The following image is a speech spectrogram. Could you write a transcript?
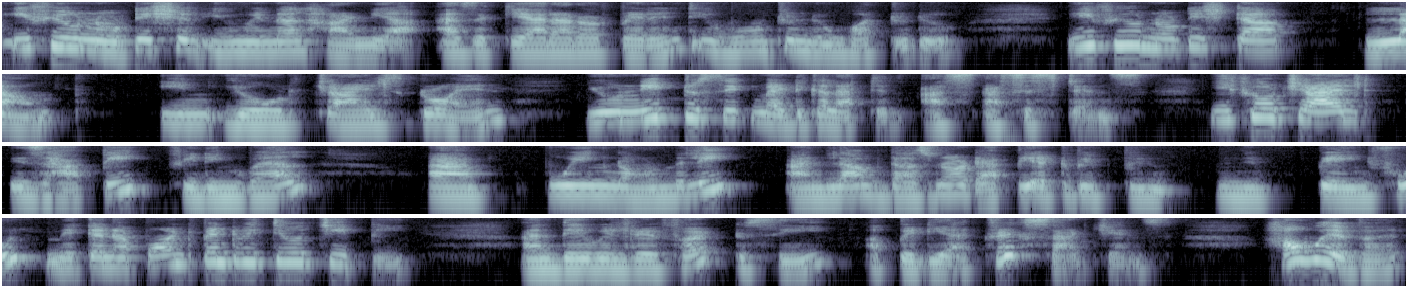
if you notice an inguinal hernia as a carer or parent, you want to know what to do. If you noticed a lump in your child's groin, you need to seek medical assistance. If your child is happy, feeding well, um, pooing normally, and lump does not appear to be painful, make an appointment with your GP and they will refer to see a pediatric surgeon. However,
